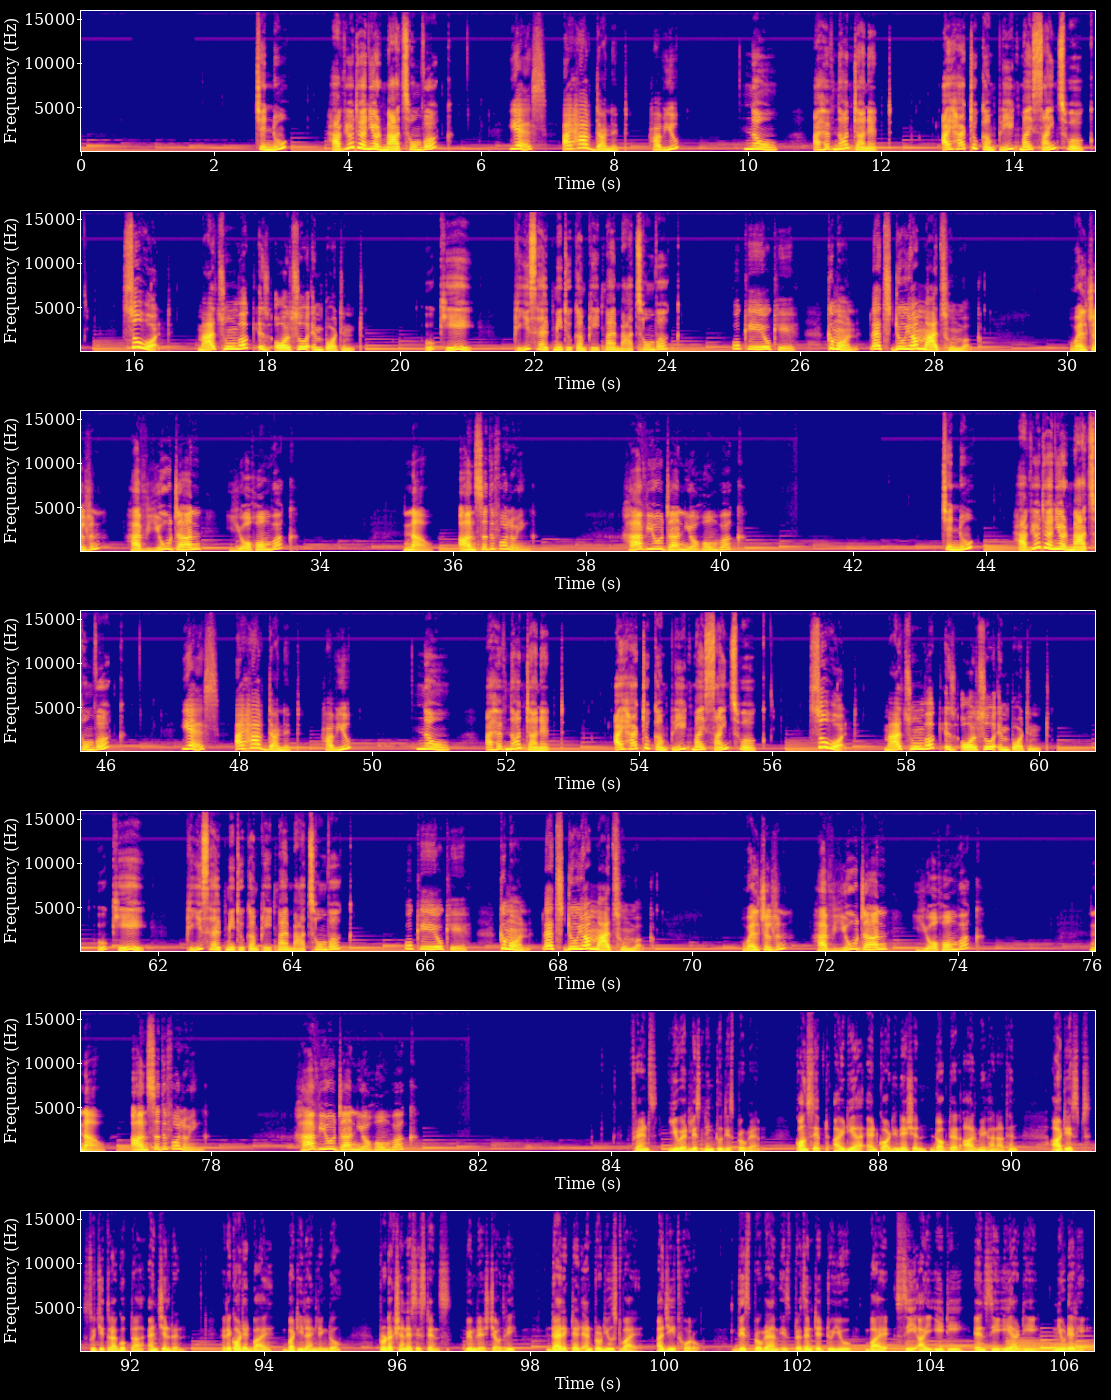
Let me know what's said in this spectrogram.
Chinnu, have you done your maths homework? Yes, I have done it. Have you? No, I have not done it. I had to complete my science work. So what? Maths homework is also important. Okay, please help me to complete my maths homework. Okay, okay. Come on, let's do your maths homework. Well, children, have you done your homework? Now, answer the following Have you done your homework? Chinnu, have you done your maths homework? Yes, I have done it. Have you? No, I have not done it. I had to complete my science work. So what? Maths homework is also important. Okay, please help me to complete my maths homework. Okay, okay. Come on, let's do your maths homework. Well, children, have you done your homework? Now, answer the following Have you done your homework? Friends, you were listening to this program. Concept, idea, and coordination Dr. R. Meghanathan. Artists Suchitra Gupta and children. Recorded by Bati Langlingdo. Production assistants Vimlesh Chaudhary. Directed and produced by Ajit Horo. This program is presented to you by CIET NCERT, New Delhi.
